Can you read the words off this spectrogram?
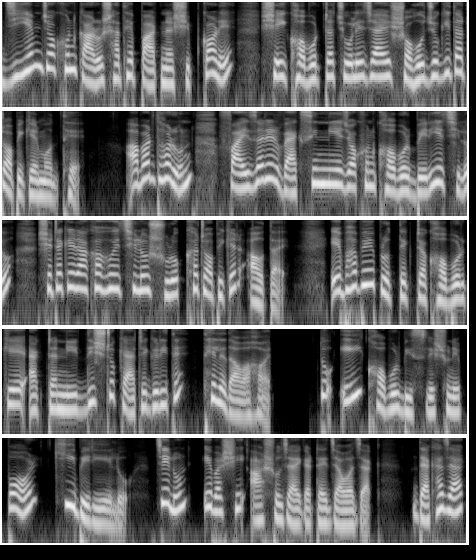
জিএম যখন কারও সাথে পার্টনারশিপ করে, সেই খবরটা চলে যায় সহযোগিতা টপিকের মধ্যে। আবার ধরুন, ফাইজারের ভ্যাকসিন নিয়ে যখন খবর বেরিয়েছিল, সেটাকে রাখা হয়েছিল সুরক্ষা টপিকের আওতায়। এভাবে প্রত্যেকটা খবরকে একটা নির্দিষ্ট ক্যাটেগরিতে ঠেলে দেওয়া হয়। তো এই খবর বিশ্লেষণের পর কি বেরিয়ে এলো? চলুন এবার সেই আসল জায়গাটায় যাওয়া যাক। দেখা যাক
